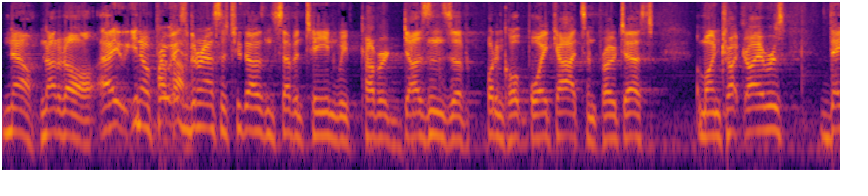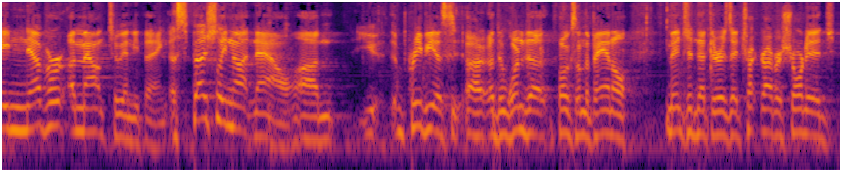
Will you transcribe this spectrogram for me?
No, not at all. I, you know? FreightWaves has been around since 2017. We've covered dozens of quote unquote boycotts and protests among truck drivers. They never amount to anything, especially not now. Um, you, previous, uh, the, one of the folks on the panel mentioned that there is a truck driver shortage.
